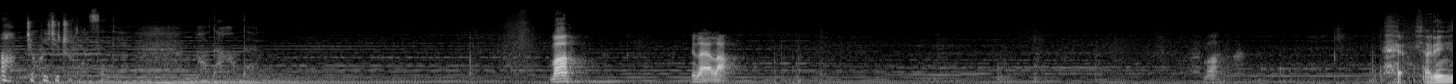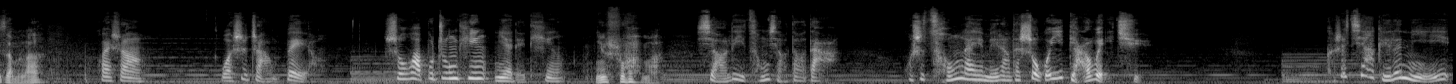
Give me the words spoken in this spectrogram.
啊，就回去住两三天。好的，好的。妈，您来了。妈，小丽，你怎么了？怀生，我是长辈啊，说话不中听你也得听。您说，嘛。小丽从小到大，我是从来也没让她受过一点委屈。可是嫁给了你，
